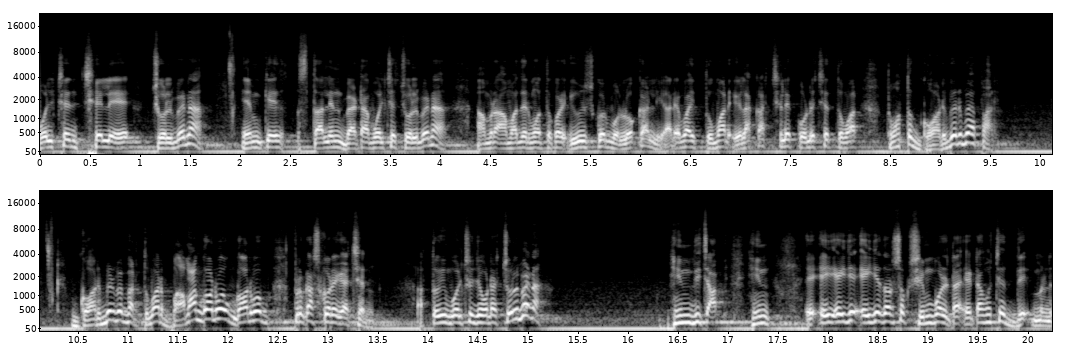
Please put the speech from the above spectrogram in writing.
বলছেন ছেলে, চলবে না? এম কে স্টালিন ব্যাটা বলছে, চলবে না? আমরা আমাদের মতো করে ইউজ করব লোকালি আরে ভাই, তোমার এলাকার ছেলে করেছে, তোমার তোমার তো গর্বের ব্যাপার। গর্বের ব্যাপার, তোমার বাবা গর্ব গর্ব প্রকাশ করে গেছেন। আর তুমি বলছো যে ওটা চলবে না? হিন্দি চাপ এই এই যে এই যে দর্শক সিম্বলটা এটা হচ্ছে মানে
